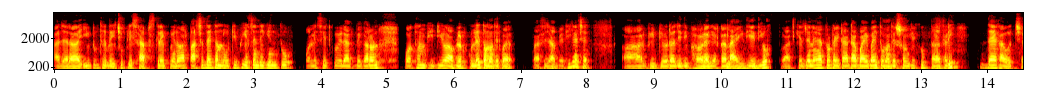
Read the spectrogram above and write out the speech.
আর যারা ইউটিউব থেকে দেখছ প্লিজ সাবস্ক্রাইব করে নাও। আর পাশে থাকা নোটিফিকেশানটা কিন্তু অলে সেট করে রাখবে। কারণ প্রথম ভিডিও আপলোড করলে তোমাদের পাশে যাবে ঠিক আছে? আর ভিডিওটা যদি ভালো লাগে একটা লাইক দিয়ে দিও। তো আজকের জন্য এতটাই, টাটা বাই বাই তোমাদের সঙ্গে খুব তাড়াতাড়ি দেখা হচ্ছে।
